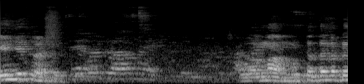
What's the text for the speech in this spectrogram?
ఏం చేస్తున్నాడు అమ్మ ముట్టద్దన్నప్పుడు?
